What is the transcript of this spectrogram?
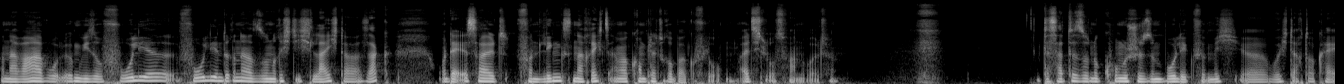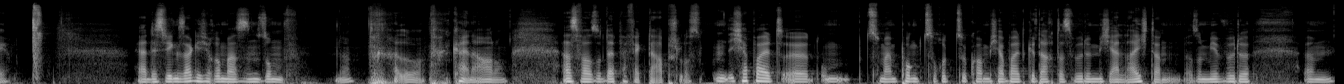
Und da war wohl irgendwie so Folie, Folien drin, also so ein richtig leichter Sack. Und der ist halt von links nach rechts einmal komplett rübergeflogen, als ich losfahren wollte das hatte so eine komische Symbolik für mich, äh, wo ich dachte, okay. Ja, deswegen sage ich auch immer, es ist ein Sumpf. Ne? Also, keine Ahnung. Das war so der perfekte Abschluss. Und ich habe halt, äh, um zu meinem Punkt zurückzukommen, ich habe halt gedacht, das würde mich erleichtern. Also mir würde, ähm,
